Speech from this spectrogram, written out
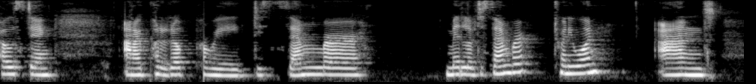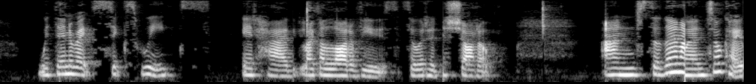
posting. And I put it up probably December, middle of December 21. And within about six weeks, it had like a lot of views. So it had shot up. And so then I went, okay,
